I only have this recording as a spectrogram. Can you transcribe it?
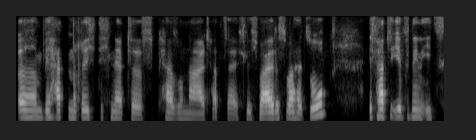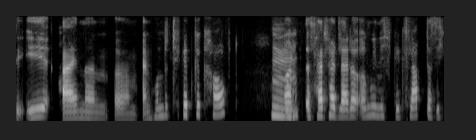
ähm, wir hatten richtig nettes Personal tatsächlich, weil das war halt so, ich hatte ihr für den ICE einen, ähm, ein Hundeticket gekauft. Hm. Und es hat halt leider irgendwie nicht geklappt, dass ich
